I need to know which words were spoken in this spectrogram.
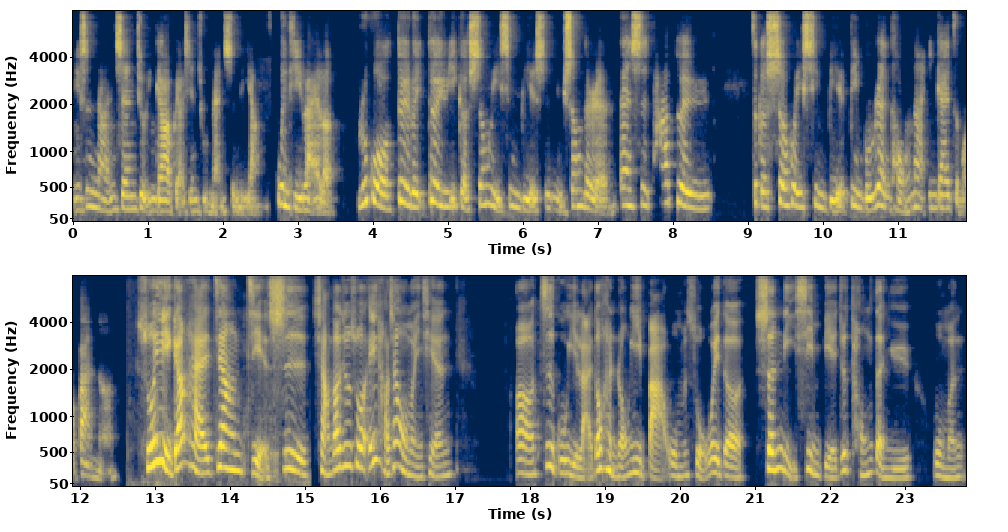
你是男生，就应该要表现出男生的样子。问题来了，如果对了，对于一个生理性别是女生的人，但是他对于这个社会性别并不认同，那应该怎么办呢？所以刚才这样解释，想到就是说，哎，好像我们以前，呃，自古以来都很容易把我们所谓的生理性别，就同等于我们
